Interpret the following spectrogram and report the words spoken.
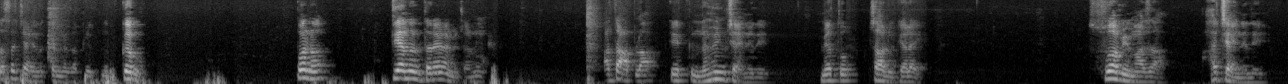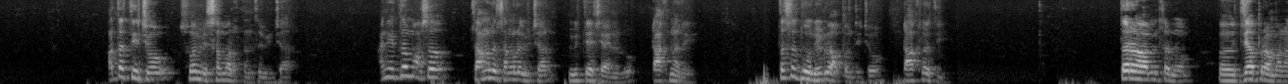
तसा चॅनल करण्याचा प्रयत्न करू. पण त्यानंतर आहे ना मित्रांनो आता आपला एक नवीन चॅनल आहे. मी तो चालू केला आहे स्वामी माझा हा चॅनल आहे. आता त्याच्यावर स्वामी समर्थांचा विचार. आणि एकदम असं चांगलं चांगलं विचार मी त्या चॅनलवर टाकणार आहे. तसं दोन व्हिडिओ आपण त्याच्यावर टाकलं ती. तर मित्रांनो ज्याप्रमाणे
